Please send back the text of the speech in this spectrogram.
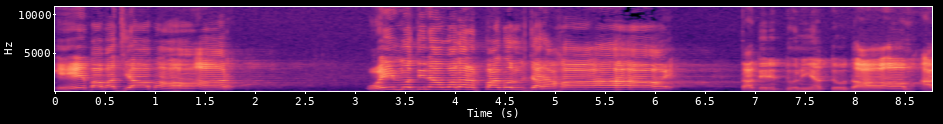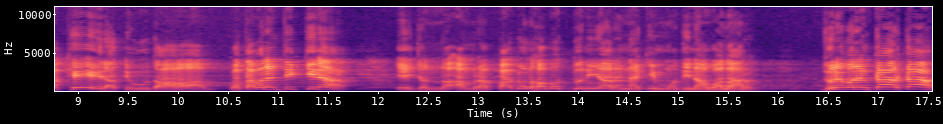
এ বাবা আমার, ওই মদিনাওয়ালার পাগল যারা হয়, তাদের দুনিয়াতেও দাম, আখেরাতেও দাম। কথা বলেন ঠিক কিনা? এই জন্য আমরা পাগল হব দুনিয়ার নাকি মদিনাওয়ালার। জোরে বলেন, কার কার?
